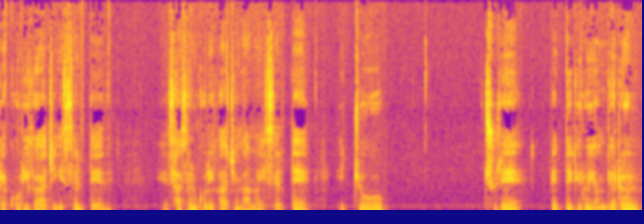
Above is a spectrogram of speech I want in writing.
이렇게 고리가 아직 있을 때, 사슬 고리가 아직 남아 있을 때 이쪽 줄에 빼뜨기로 연결을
